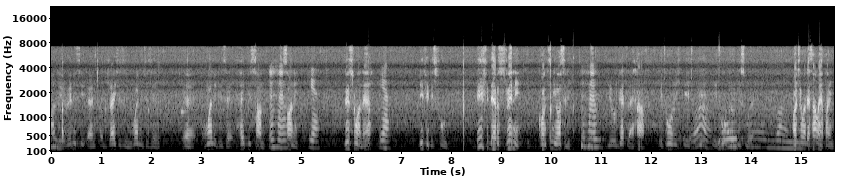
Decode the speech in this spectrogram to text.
on the rainy season and uh, dry season when it is a uh, when it is a heavy sun, Mhm. sunny. Yeah. This one, eh, Yeah. if it is full, if there is rainy continuously, Mhm. you will get like half. It won't reach, it, Wow. it, it won't produce well. Wow. But you understand my point.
